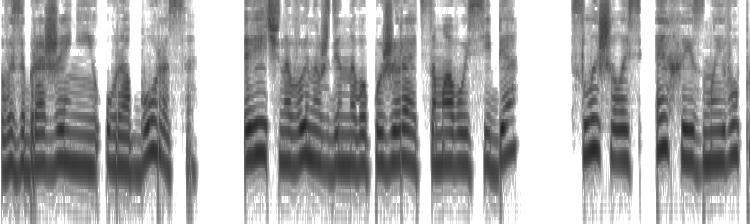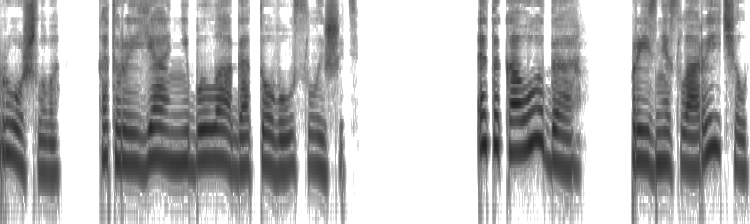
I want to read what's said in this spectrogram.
В изображении Урабороса, вечно вынужденного пожирать самого себя, слышалось эхо из моего прошлого, которое я не была готова услышать. Эта колода», — произнесла Рэйчел,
